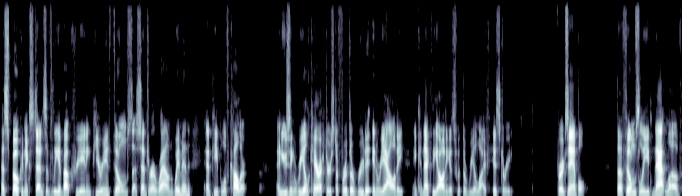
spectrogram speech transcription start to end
has spoken extensively about creating period films that center around women and people of color, and using real characters to further root it in reality and connect the audience with the real life history. For example, the film's lead, Nat Love,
